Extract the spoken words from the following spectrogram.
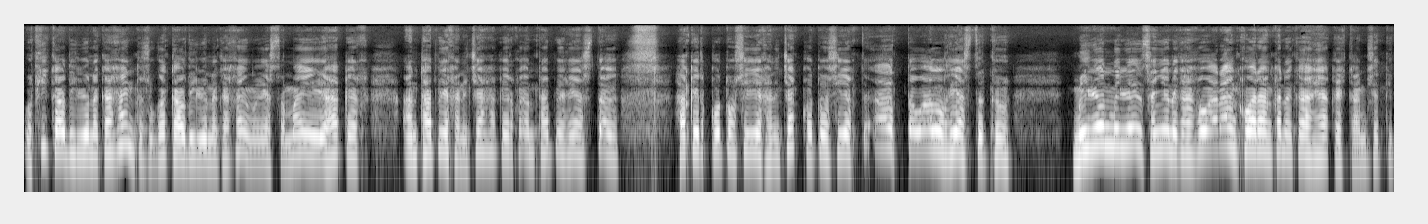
utki caudilluna caja, entonces uca caudilluna caja, ya está, may hacker antapi, hani, ya, hacker antapi, ya está, hacker kotosi, hani, ya, kotosi, hasta wal, ya está, millón millón señora que jugarán jugarán kana ka ya que camisa ti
